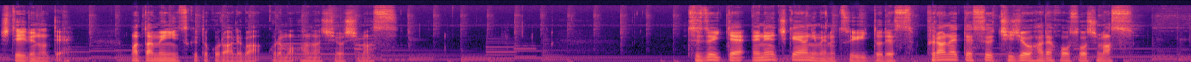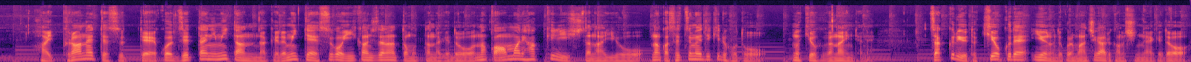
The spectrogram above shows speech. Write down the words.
しているのでまた目につくところあればこれも話をします。続いて NHK アニメのツイートです。プラネテス地上波で放送します。はい、プラネテスってこれ絶対に見たんだけど見てすごいいい感じだなと思ったんだけどなんかあんまりはっきりした内容なんか説明できるほどの記憶がないんだよね。ざっくり言うと記憶で言うのでこれ間違いあるかもしれないけど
